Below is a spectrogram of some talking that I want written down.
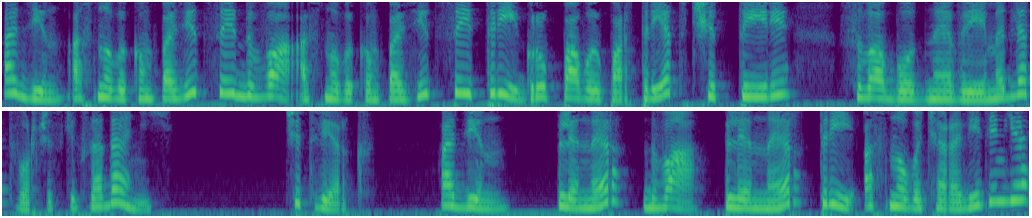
1. Основы композиции, 2. Основы композиции, 3. Групповой портрет, 4. Свободное время для творческих заданий. Четверг. 1. Пленер, 2. Пленер, 3. Основы чаровидения,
